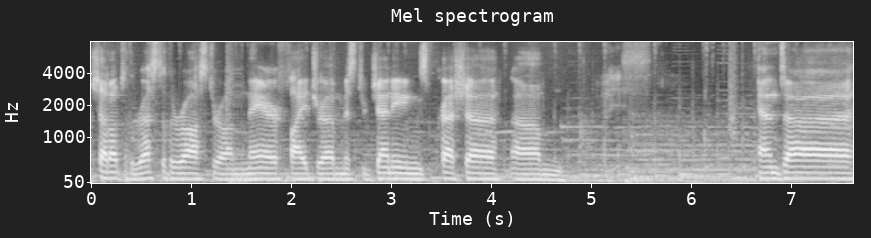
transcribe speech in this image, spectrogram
shout out to the rest of the roster on there: Phaedra, Mr. Jennings, Prescia. Um, Nice. And uh,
